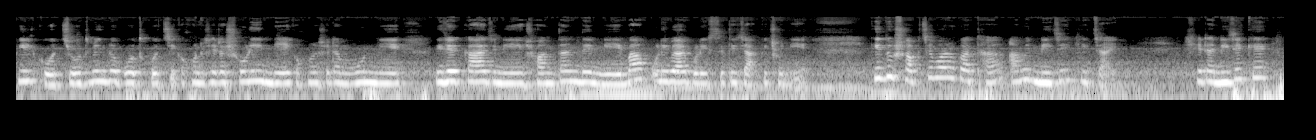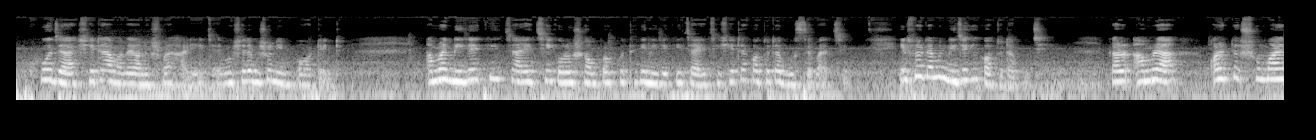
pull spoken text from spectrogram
ফিল করছি, উদ্বিগ্ন বোধ করছি, কখনো সেটা শরীর নিয়ে, কখনো সেটা মন নিয়ে, নিজের কাজ নিয়ে, সন্তানদের নিয়ে বা পরিবার, পরিস্থিতি, যা কিছু নিয়ে। কিন্তু সবচেয়ে বড় কথা, আমি নিজে কি চাই? সেটা নিজেকে খোঁজা, সেটা আমাদের অনেক সময় হারিয়ে যায় এবং সেটা ভীষণ ইম্পর্টেন্ট আমরা নিজে কি চাইছি, কোনো সম্পর্ক থেকে নিজে কি চাইছি, সেটা কতটা বুঝতে পারছি? ইনফ্যাক্ট আমি নিজেকে কতটা বুঝি? কারণ আমরা অনেকটা সময়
